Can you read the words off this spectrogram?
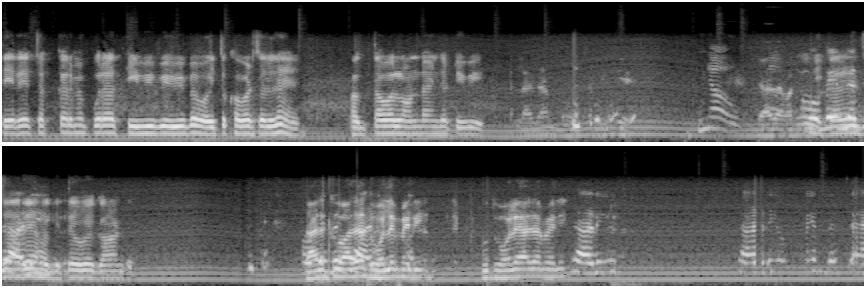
तेरे चक्कर में पूरा टीवी वीवी पे वही तो खबर चल रहे हैं। हगता हुआ लौंडा इन द टीवी अल्लाह जान No. ज़्यादा मत निकल जा रहे हगते हुए गांड। साले तू आजा झाड़ी- धोले मेरी। तू धोले मेरी। झाड़ियों पे नचा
